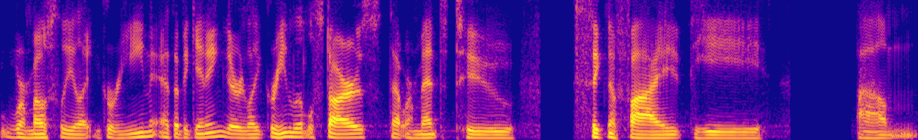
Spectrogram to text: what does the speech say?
were mostly like green at the beginning. They're like green little stars that were meant to signify the um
